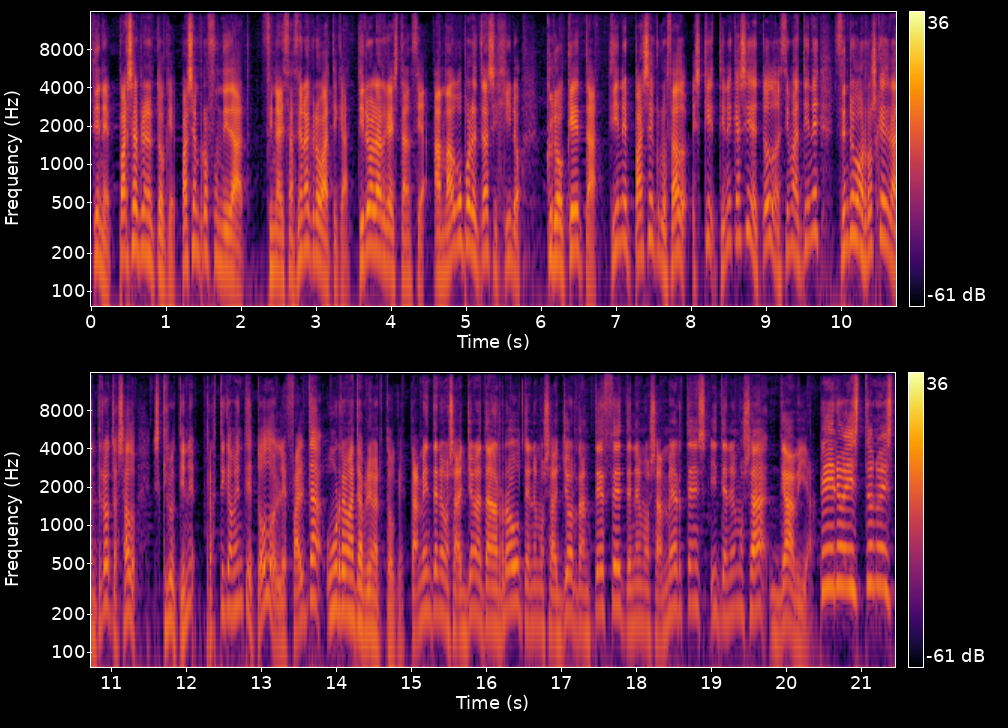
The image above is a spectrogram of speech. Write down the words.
tiene pase al primer toque, pase en profundidad, finalización acrobática, tiro a larga distancia, amago por detrás y giro, croqueta, tiene pase cruzado, es que tiene casi de todo, encima tiene centro con rosca y delantero atrasado, es que lo tiene prácticamente todo, le falta un remate a primer toque. También tenemos a Jonathan Rowe, tenemos a Jordan Tece, tenemos a Mertens y tenemos a Gavia. Pero esto no es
